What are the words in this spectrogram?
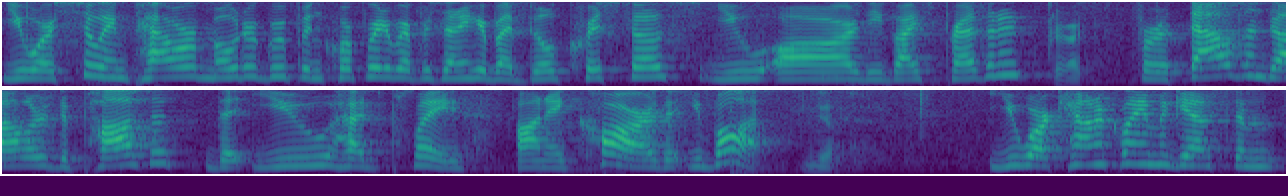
You are suing Power Motor Group Incorporated, represented here by Bill Christos. You are the vice president? Correct. For a $1,000 deposit that you had placed on a car that you bought. Yes. You are counterclaim against him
